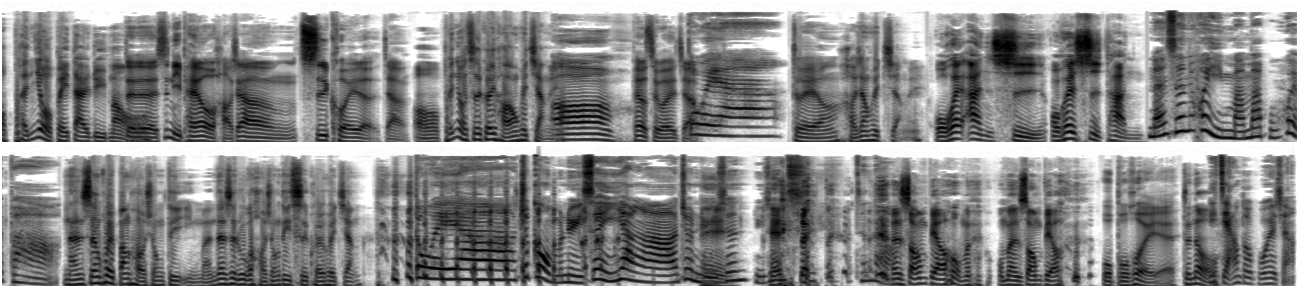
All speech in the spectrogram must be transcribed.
哦，朋友被戴绿帽，对对对，是你朋友好像吃亏了这样。哦，朋友吃亏好像会讲哎。哦，朋友吃亏会讲。对呀，对啊，好像会讲哎。我会暗示，我会试探。男生会隐瞒吗？不会吧。男生会帮好兄弟隐瞒，但是如果好兄弟吃亏会讲。对呀，就跟我们女生一样啊，就女生女生吃真的很双标，我们我们很双标。我不会耶，真的。你怎样都不会讲。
